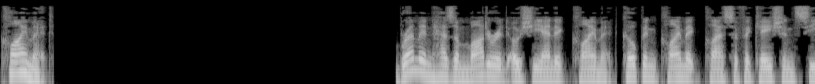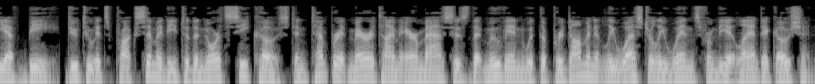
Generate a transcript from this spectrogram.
Climate Bremen has a moderate oceanic climate Köppen climate classification CFB due to its proximity to the North Sea coast and temperate maritime air masses that move in with the predominantly westerly winds from the Atlantic Ocean.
